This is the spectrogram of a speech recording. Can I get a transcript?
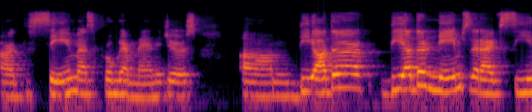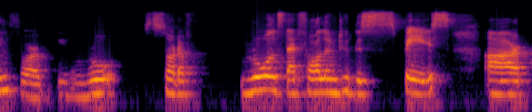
are the same as program managers. Um, the other the other names that I've seen for you know, role, sort of roles that fall into this space are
